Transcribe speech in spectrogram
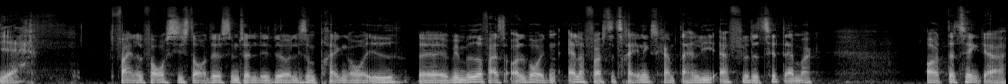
ja, Final Four sidste år, det synes jeg, det, det var ligesom prikken over i Uh, vi møder faktisk Aalborg i den allerførste træningskamp, da han lige er flyttet til Danmark. Og der tænkte jeg,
